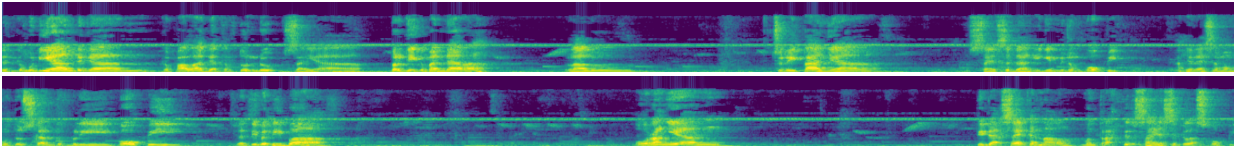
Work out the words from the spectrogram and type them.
Dan kemudian dengan kepala agak tertunduk, saya pergi ke bandara, lalu ceritanya saya sedang ingin minum kopi. Akhirnya saya memutuskan untuk beli kopi, dan tiba-tiba orang yang tidak saya kenal mentraktir saya segelas kopi.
